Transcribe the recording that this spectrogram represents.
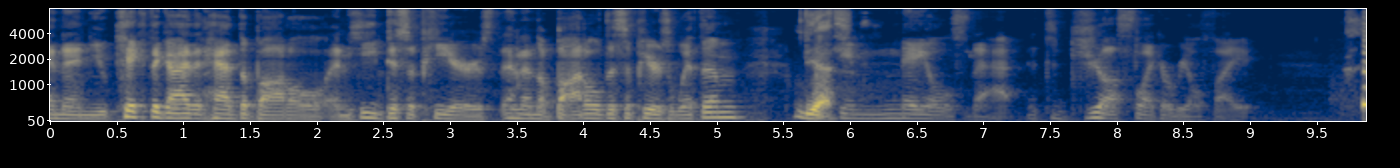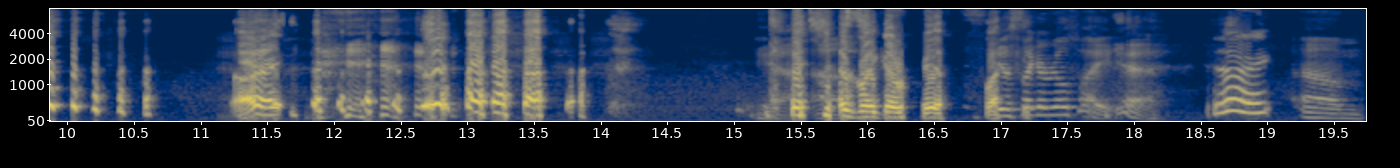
and then you kick the guy that had the bottle and he disappears, and then the bottle disappears with him. Yes. This game nails that. It's just like a real fight. All right. Yeah, It's just like a real fight. just like a real fight. Yeah. All right. Um,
